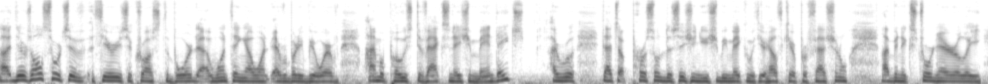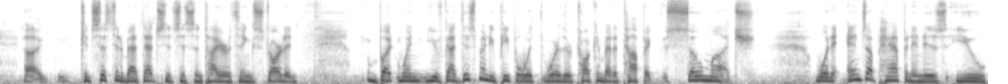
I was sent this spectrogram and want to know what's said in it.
Uh, there's all sorts of theories across the board. Uh, one thing I want everybody to be aware of: I'm opposed to vaccination mandates. I re- that's a personal decision you should be making with your healthcare professional. I've been extraordinarily uh, consistent about that since this entire thing started. But when you've got this many people with where they're talking about a topic so much, what ends up happening is you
